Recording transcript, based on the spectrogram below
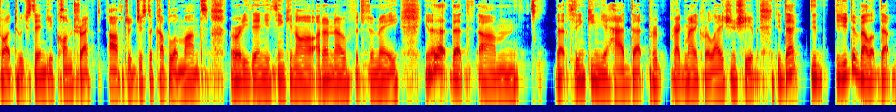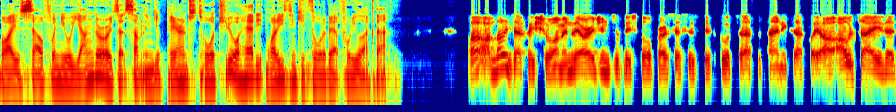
tried to extend your contract after just a couple of months. Already then you're thinking, oh, I don't know if it's for me. You know that that um that thinking you had, that pr- pragmatic relationship. Did that did did you develop that by yourself when you were younger, or is that something your parents taught you, or how do you, why do you think you thought about footy like that? I'm not exactly sure. I mean, the origins of this thought process is difficult to ascertain exactly. I, I would say that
